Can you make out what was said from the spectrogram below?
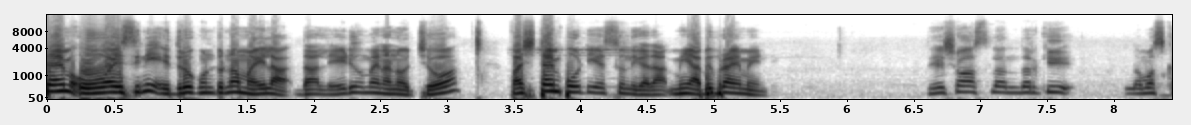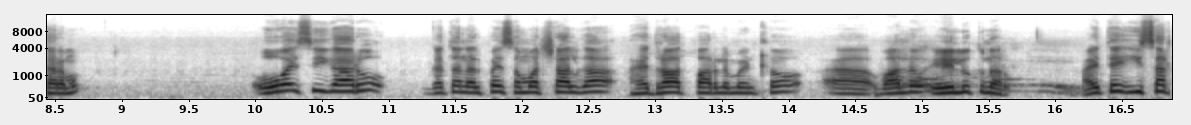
టైం ఓవైసీని ఎదుర్కొంటున్న మహిళ ద లేడీ ఉమెన్ అనొచ్చు ఫస్ట్ టైం పోటీ చేస్తుంది కదా మీ అభిప్రాయం ఏంటి? దేశవాసులందరికీ నమస్కారము. ఓవైసీ గారు గత నలభై సంవత్సరాలుగా హైదరాబాద్ పార్లమెంట్లో వాళ్ళు ఏలుతున్నారు. అయితే ఈసారి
